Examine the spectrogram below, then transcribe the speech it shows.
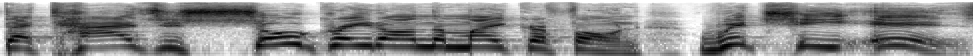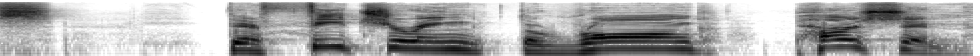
that Taz is so great on the microphone, which he is, they're featuring the wrong person.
